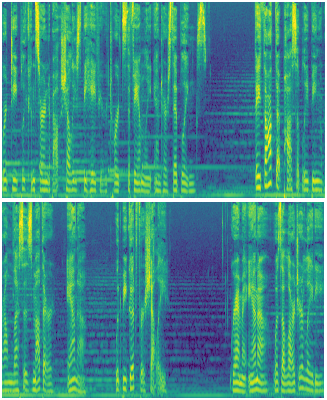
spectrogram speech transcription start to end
were deeply concerned about Shelley's behavior towards the family and her siblings. They thought that possibly being around Les's mother, Anna, would be good for Shelley. Grandma Anna was a larger lady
